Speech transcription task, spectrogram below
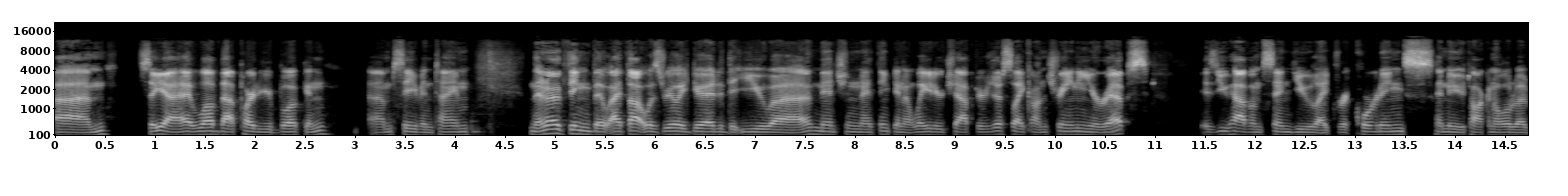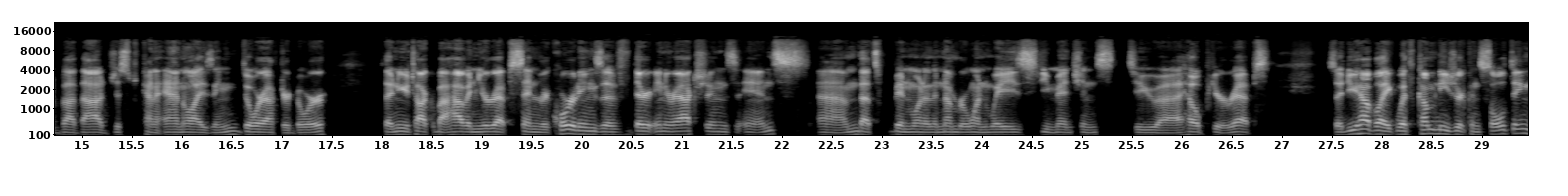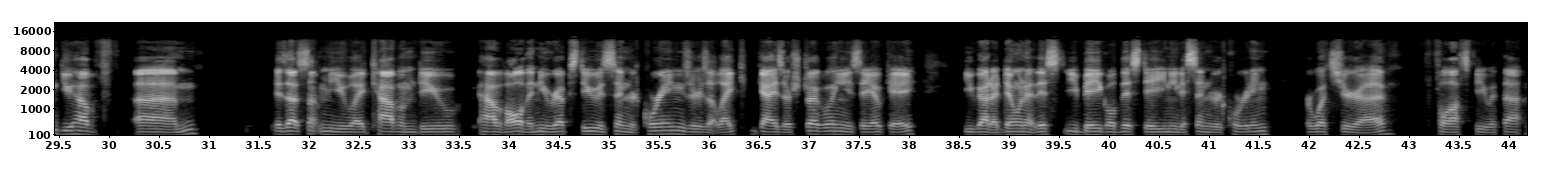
Um, so yeah, I love that part of your book and um, saving time. And another thing that I thought was really good that you uh, mentioned, I think in a later chapter, just like on training your reps, is you have them send you like recordings. I know you're talking a little bit about that, just kind of analyzing door after door. So I knew you talk about having your reps send recordings of their interactions, and um, that's been one of the number one ways you mentioned to uh, help your reps. So do you have like with companies you're consulting? Do you have um, is that something you like have them do? Have all the new reps do is send recordings, or is it like guys are struggling? You say, okay, you got a donut this, you bagel this day, you need to send a recording, or what's your uh, philosophy with that?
